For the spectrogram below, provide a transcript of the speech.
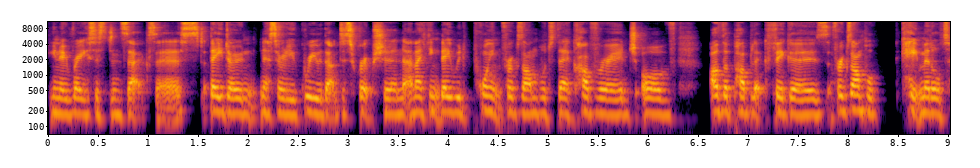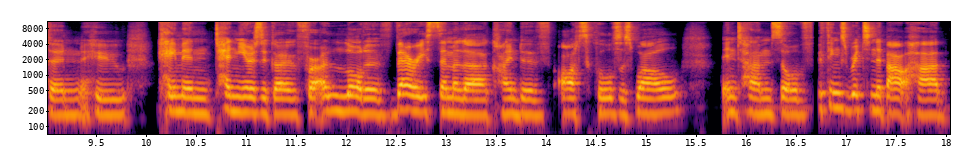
you know racist and sexist. They don't necessarily agree with that description. And i think they would point for example to their coverage of other public figures. For example Kate Middleton, who came in 10 years ago for a lot of very similar kind of articles as well in terms of things written about her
